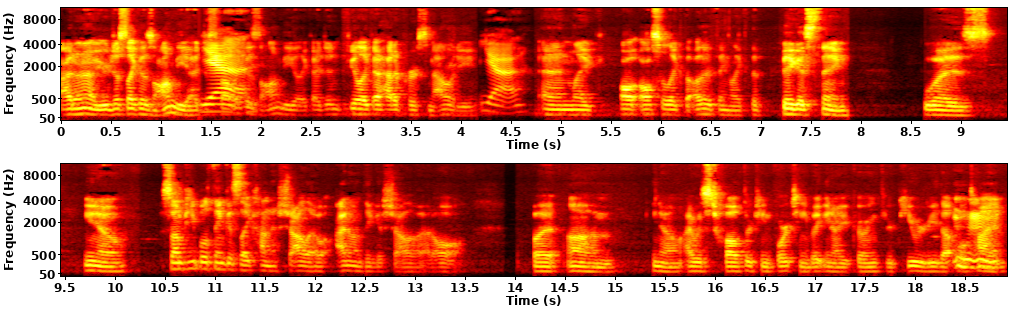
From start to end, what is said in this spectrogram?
I don't know. You're just like a zombie. I just Yeah. felt like a zombie. Like I didn't feel like I had a personality. yeah. and like also like the other thing like the biggest thing was you know some people think it's like kind of shallow i don't think it's shallow at all but um you know i was 12 13 14 but you know you're going through puberty that whole Mhm. time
